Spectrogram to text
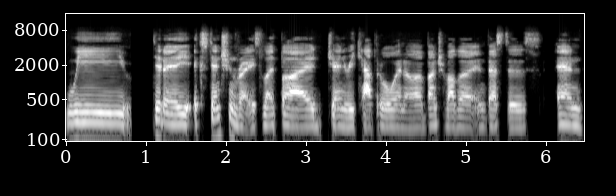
we did a extension raise led by January Capital and a bunch of other investors and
